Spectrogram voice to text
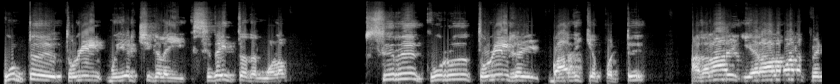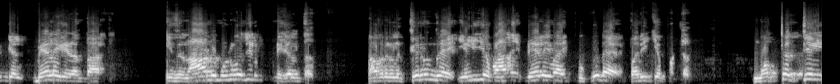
கூட்டு தொழில் முயற்சிகளை சிதைத்ததன் மூலம் சிறு குறு தொழில்கள் பாதிக்கப்பட்டு அதனால் ஏராளமான பெண்கள் வேலை இழந்தார்கள் இது நாடு முழுவதிலும் நிகழ்ந்தது. அவர்களுக்கு இருந்த எளிய வேலை வாய்ப்பு கூட பறிக்கப்பட்டது. மொத்தத்தில்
